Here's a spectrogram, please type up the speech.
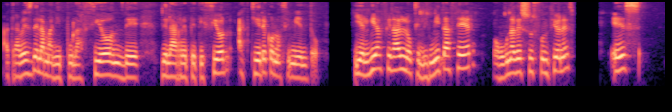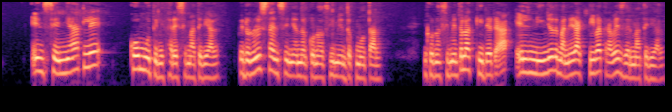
a través de la manipulación, de, la repetición, adquiere conocimiento. Y el guía al final lo que limita a hacer, o una de sus funciones, es enseñarle cómo utilizar ese material, pero no está enseñando el conocimiento como tal. El conocimiento lo adquirirá el niño de manera activa a través del material.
